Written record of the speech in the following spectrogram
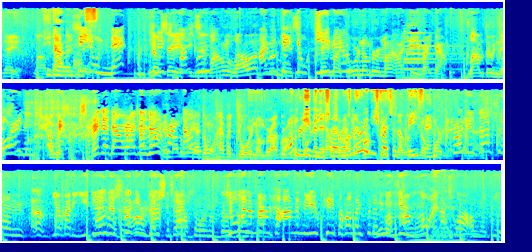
Say it. While You I'm don't doing know. See your net. No, Netflix say it. Exa- while, while I'm I will get this, your say my door number and my IP right now. While I'm doing this. Alright. I'll listen. Write that down, write that down. And by the way, I don't have a door number. I Bro, I'm leaving this server. There's not no way these guys are that lives in an beefing. Bro, just dox on. Uh, Yeah, buddy, you do Bro, just fucking houses dox that have door on. numbers. You're in America, I'm in the UK, so how am I for the I'm, not you? I'm not in a flat. I'm like you.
